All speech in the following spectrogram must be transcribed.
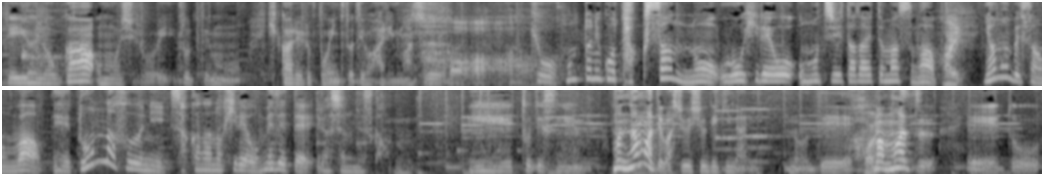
っていうのが面白い。とても惹かれるポイントではあります。は今日本当にこうたくさんの魚ヒレをお持ちいただいてますが、あはい。山部さんは、えーどんな風に魚のヒレをめでていらっしゃるんですか？えーとですね、まあ、生では収集できないので、はい。まあ、まず、えー、と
